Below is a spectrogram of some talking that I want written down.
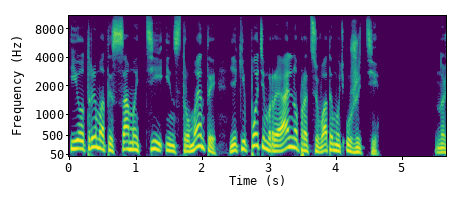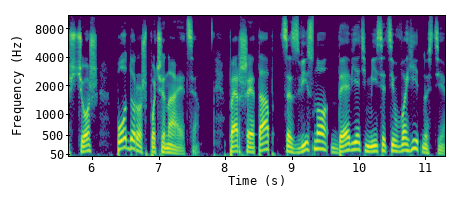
і отримати саме ті інструменти, які потім реально працюватимуть у житті. Ну що ж, подорож починається. Перший етап це, звісно, 9 місяців вагітності.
